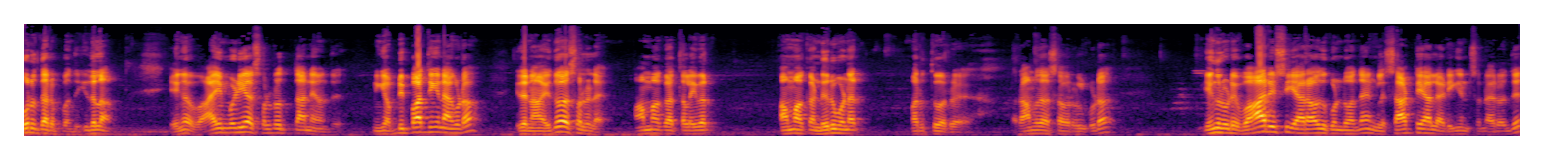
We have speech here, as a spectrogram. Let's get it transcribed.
ஒரு தரப்பு வந்து இதெல்லாம். எங்கள் வாய்மொழியாக சொல்கிறது தானே வந்து. நீங்கள் அப்படி பார்த்தீங்கன்னா கூட இதை நான் எதுவாக சொல்லலை. பாமக தலைவர் பாமக நிறுவனர் மருத்துவர் ராமதாஸ் அவர்கள் கூட எங்களுடைய வாரிசு யாராவது கொண்டு வந்தால் எங்களை சாட்டையால் அடிங்கன்னு சொன்னார். வந்து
